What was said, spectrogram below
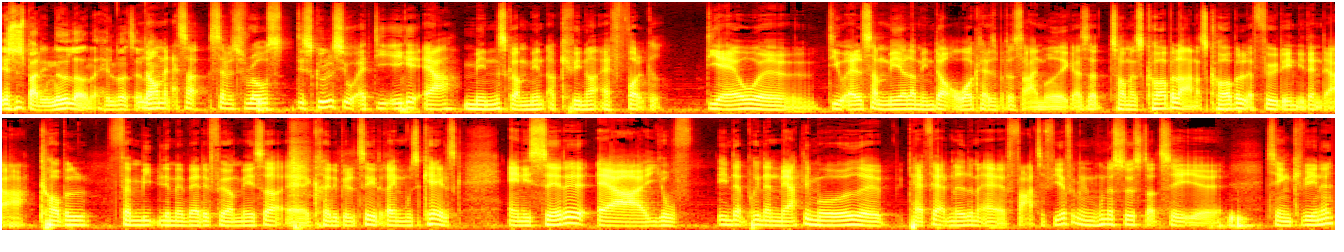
jeg synes bare, det er nedladende helvede til. Nå, men altså, Savage Rose, det skyldes jo, at de ikke er mennesker, mænd og kvinder af folket. De er jo, øh, de er jo alle sammen mere eller mindre overklasse på deres egen måde, ikke? Altså, Thomas Koppel og Anders Koppel er født ind i den der Koppel familie med, hvad det fører med sig af kredibilitet rent musikalsk. Anisette er jo en, på en eller anden mærkelig måde øh, perfekt medlem af far til fire familien. Hun er søster til, øh, til en kvinde.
